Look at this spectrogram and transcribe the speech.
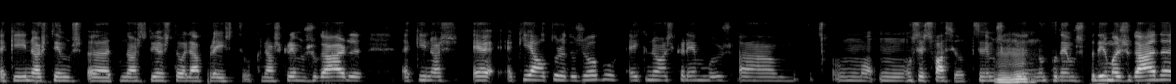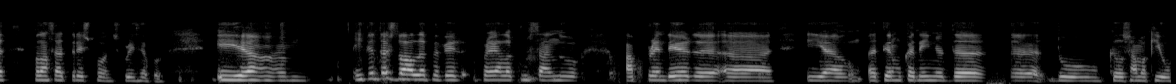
aqui nós temos, uh, nós devemos ter olhar para isto, o que nós queremos jogar, aqui nós, é, aqui é a altura do jogo em que nós queremos um, uma, um, um cesto fácil. Dizemos uhum. que não podemos pedir uma jogada para lançar três pontos, por exemplo. E, um, e tento ajudá-la para ver para ela começando a aprender uh, e a, a, ter um bocadinho de, de, do que eles chamam aqui o,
